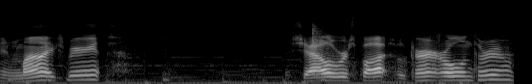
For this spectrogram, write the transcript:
In my experience, the shallower spots with current rolling through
